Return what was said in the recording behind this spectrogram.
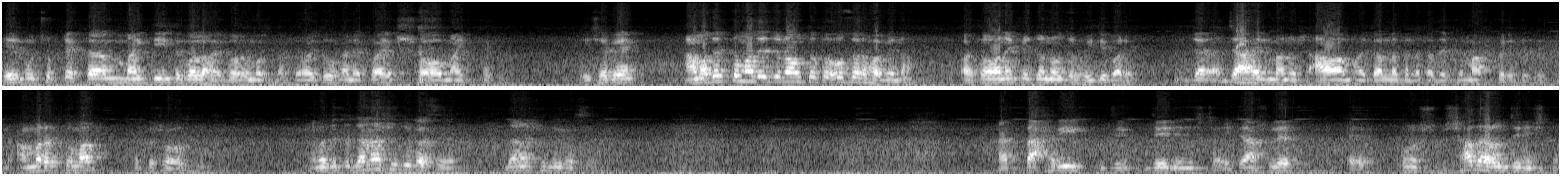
এরকম ছোট্ট একটা মাইক দিয়েই তো বলা হয় বড় মজমাতে হয়তো ওখানে কয়েকশো মাইক থাকে। হিসাবে আমাদের তোমাদের জন্য অন্তত ওজোর হবে না। হয়তো অনেকের জন্য ওজোর হইতে পারে। যারা জাহেল মানুষ, আওয়াম হয়তো আল্লাহ তালা তাদেরকে মাফ করে দেবে। আমার তোমার এত সহজ না। আমাদের তো জানার সুযোগ আছে, জানার সুযোগ আছে। আর তাহারিফ যে জিনিসটা, এটা আসলে কোনো সাধারণ জিনিস না।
